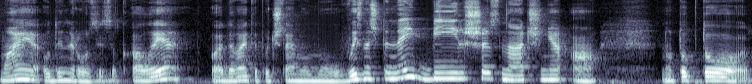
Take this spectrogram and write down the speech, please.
має один розв'язок. Але давайте почитаємо умову. Визначте найбільше значення А. Ну, тобто,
